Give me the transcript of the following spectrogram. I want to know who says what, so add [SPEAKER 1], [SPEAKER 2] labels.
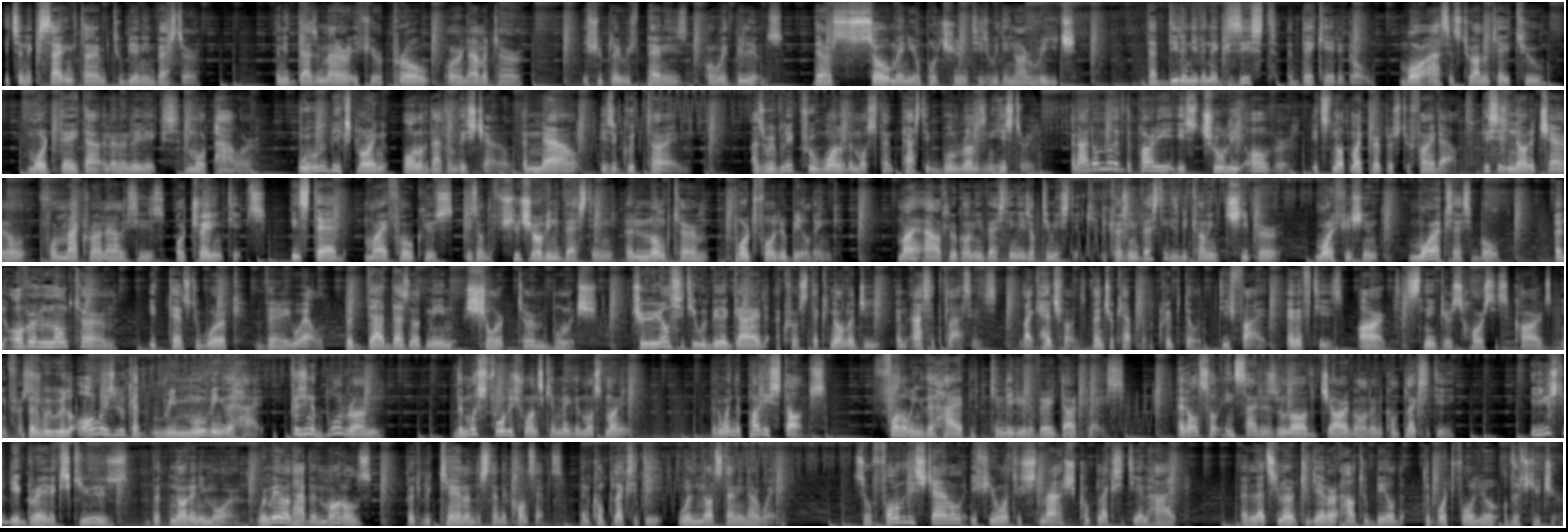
[SPEAKER 1] It's an exciting time to be an investor. And it doesn't matter if you're a pro or an amateur, if you play with pennies or with billions. There are so many opportunities within our reach that didn't even exist a decade ago. More assets to allocate to, more data and analytics, more power. We will be exploring all of that on this channel, and now is a good time, as we've lived through one of the most fantastic bull runs in history. And I don't know if the party is truly over. It's not my purpose to find out. This is not a channel for macro analysis or trading tips. Instead, my focus is on the future of investing and long term portfolio building. My outlook on investing is optimistic because investing is becoming cheaper, more efficient, more accessible, and over the long term, it tends to work very well. But that does not mean short term bullish. Curiosity will be the guide across technology and asset classes like hedge funds, venture capital, crypto, DeFi, NFTs, art, sneakers, horses, cards, infrastructure. But we will always look at removing the hype. Because in a bull run, the most foolish ones can make the most money. But when the party stops, following the hype can leave you in a very dark place. And also, insiders love jargon and complexity, it used to be a great excuse, but not anymore. We may not have the models, but we can understand the concepts, and complexity will not stand in our way. So follow this channel if you want to smash complexity and hype, and let's learn together how to build the portfolio of the future.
